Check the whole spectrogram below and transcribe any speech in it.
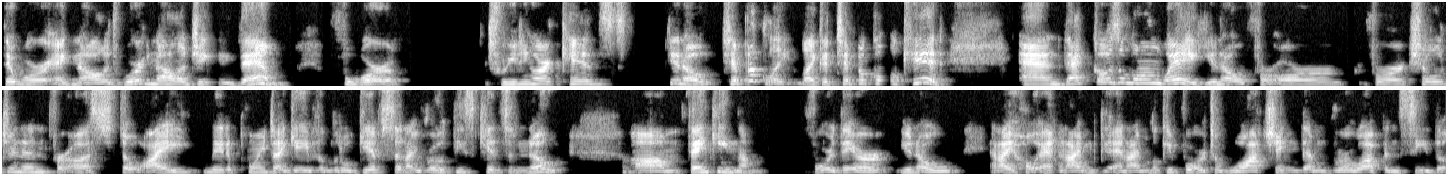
that we're acknowledged. We're acknowledging them for treating our kids you know typically like a typical kid and that goes a long way you know for our for our children and for us. So i made a point i gave them little gifts and i wrote these kids a note um, thanking them for their you know and i hope and i'm and i'm looking forward to watching them grow up and see the,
